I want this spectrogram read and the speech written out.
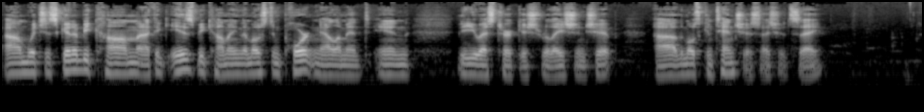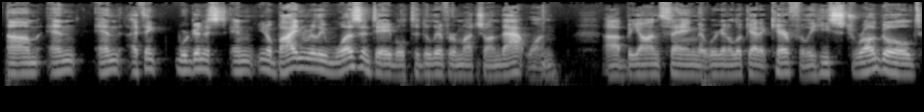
um, which is going to become, and I think is becoming, the most important element in the U.S. Turkish relationship uh, the most contentious, I should say. Um, and and I think we're going to and you know Biden really wasn't able to deliver much on that one uh, beyond saying that we're going to look at it carefully. He struggled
